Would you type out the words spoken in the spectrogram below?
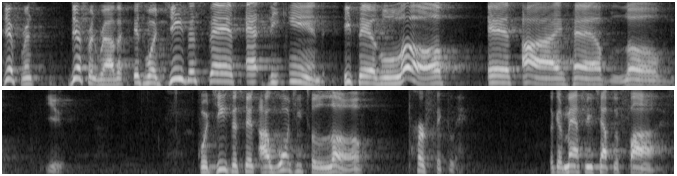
difference, different rather, is what Jesus says at the end. He says, Love as I have loved you. For Jesus says, I want you to love perfectly. Look at Matthew chapter 5,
